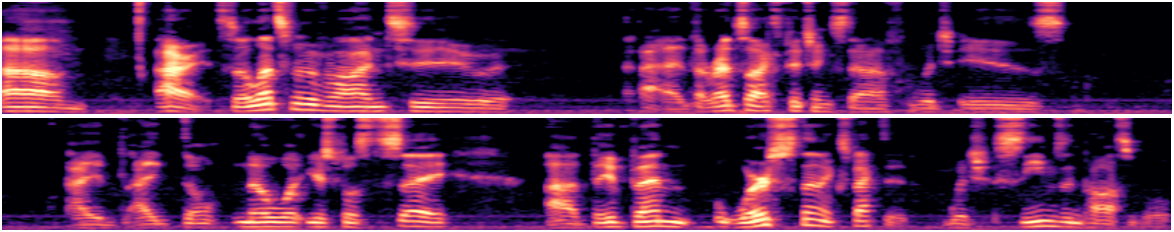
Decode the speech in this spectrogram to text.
um, all right, so let's move on to uh, the Red Sox pitching staff, which is I I don't know what you're supposed to say. Uh, they've been worse than expected, which seems impossible,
